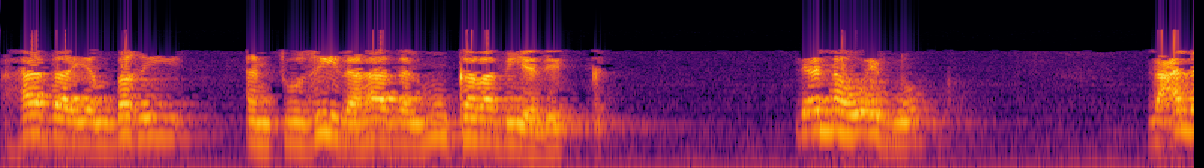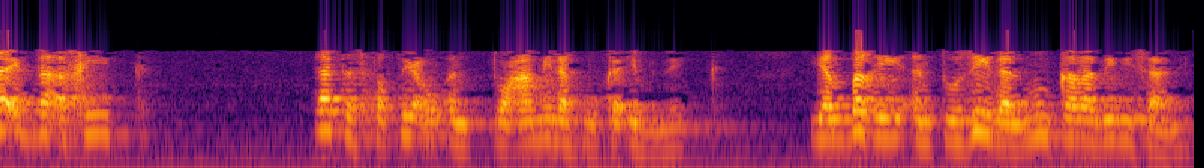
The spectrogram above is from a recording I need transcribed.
هذا ينبغي أن تزيل هذا المنكر بيدك لأنه ابنك. لعل ابن أخيك لا تستطيع أن تعامله كابنك. ينبغي أن تزيل المنكر بلسانك.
